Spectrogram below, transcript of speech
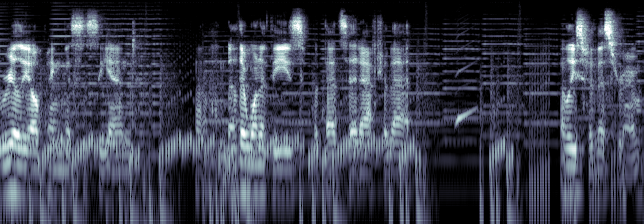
Really hoping this is the end. Uh, another one of these, but that's it after that. At least for this room.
